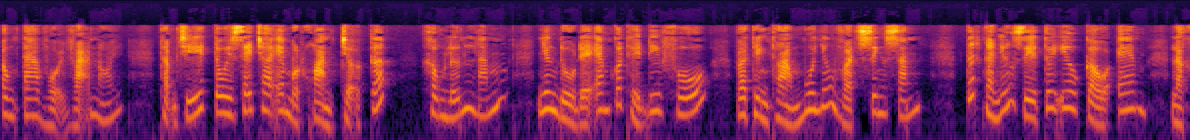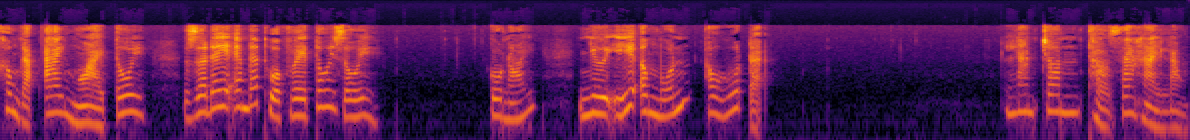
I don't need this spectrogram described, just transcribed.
Ông ta vội vã nói, thậm chí tôi sẽ cho em một khoản trợ cấp, không lớn lắm, nhưng đủ để em có thể đi phố và thỉnh thoảng mua những vật xinh xắn. Tất cả những gì tôi yêu cầu em là không gặp ai ngoài tôi. Giờ đây em đã thuộc về tôi rồi. Cô nói, như ý ông muốn, August ạ. Lan Tròn thở ra hài lòng.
